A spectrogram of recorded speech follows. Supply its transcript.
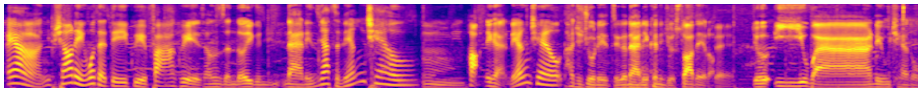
哎呀，你不晓得我在德国、法国上次认到一个女男的，人家挣两千哦。嗯，好，你看两千哦，他就觉得这个男的肯定就耍得了，对，就一万六千多。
